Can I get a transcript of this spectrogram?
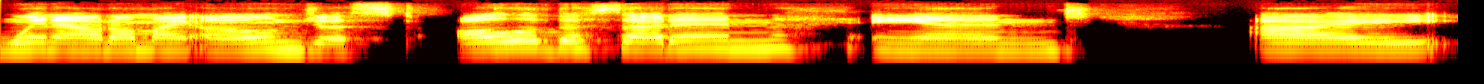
went out on my own just all of the sudden. And I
